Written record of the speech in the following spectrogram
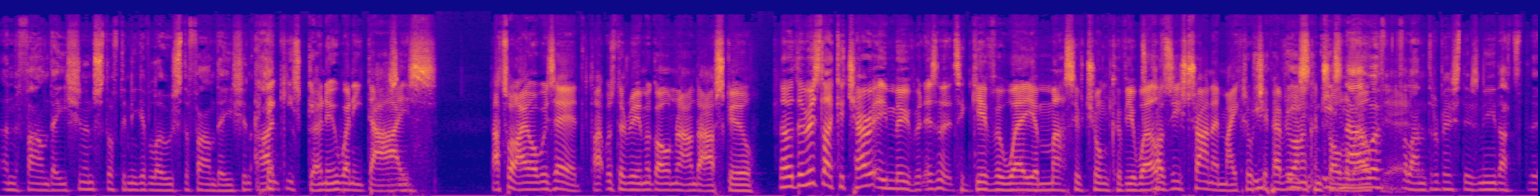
And the foundation and stuff, didn't he give loads to the foundation? I think he's gonna when he dies. That's what I always heard. That was the rumor going around our school. No, there is like a charity movement, isn't it, to give away a massive chunk of your wealth? Because he's trying to microchip He- everyone he's, and control he's the now world. a philanthropist, isn't he? That's the,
